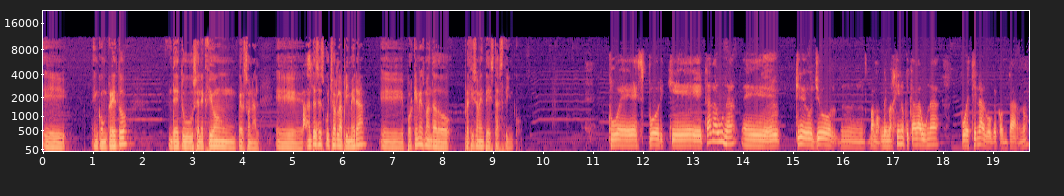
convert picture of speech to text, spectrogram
eh, en concreto de tu selección personal. Eh, antes de escuchar la primera, eh, ¿por qué me has mandado precisamente estas cinco? Pues porque cada una, eh, creo yo, mm, vamos, me imagino que cada una pues tiene algo que contar, ¿no?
